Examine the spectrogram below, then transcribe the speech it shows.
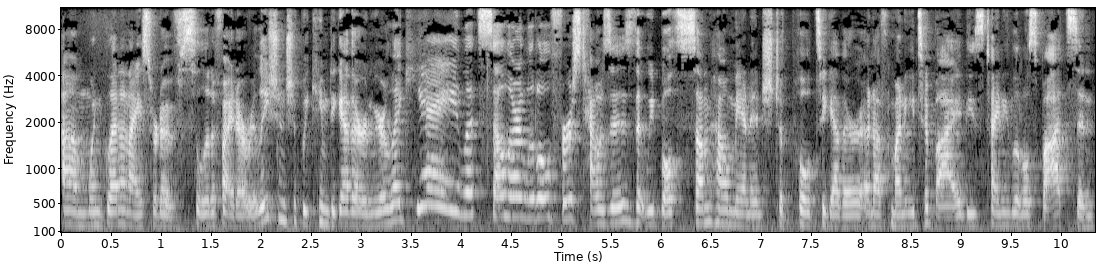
um, when Glenn and I sort of solidified our relationship, we came together and we were like, yay, let's sell our little first houses that we both somehow managed to pull together enough money to buy these tiny little spots. And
